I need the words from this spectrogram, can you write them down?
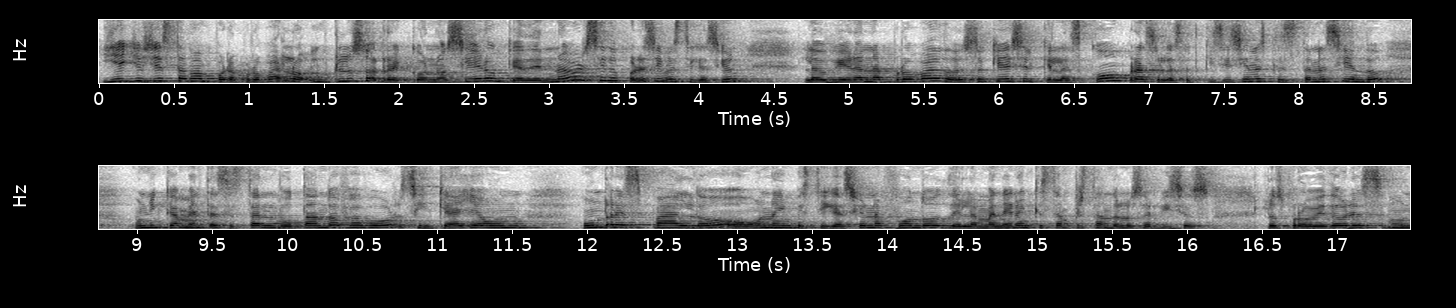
y ellos ya estaban por aprobarlo, incluso reconocieron que de no haber sido por esa investigación la hubieran aprobado. Esto quiere decir que las compras o las adquisiciones que se están haciendo únicamente se están votando a favor sin que haya un, un respaldo o una investigación a fondo de la manera en que están prestando los servicios los proveedores municipales.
